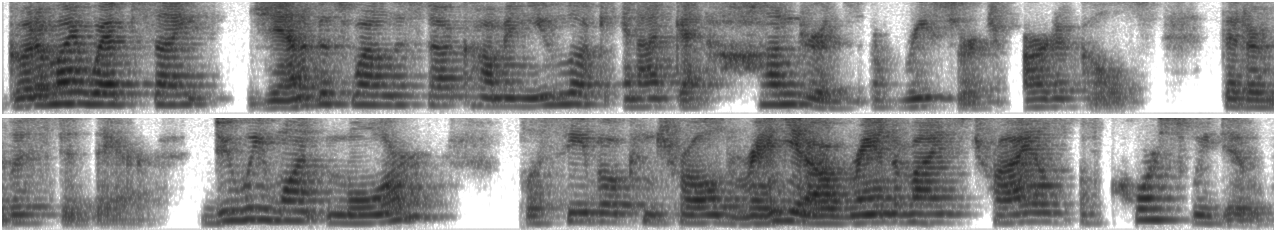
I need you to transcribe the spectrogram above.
Go to my website, jannabiswellness.com, and you look, and I've got hundreds of research articles that are listed there. Do we want more placebo-controlled, you know, randomized trials? Of course we do.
